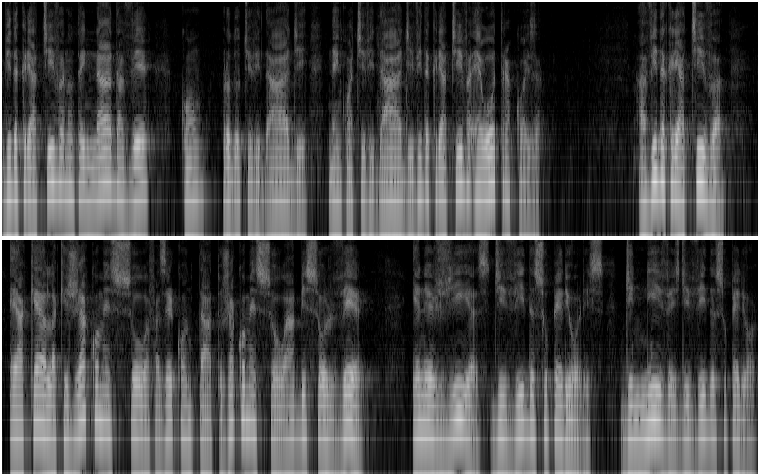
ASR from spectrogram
Vida criativa não tem nada a ver com produtividade, nem com atividade. Vida criativa é outra coisa. A vida criativa é aquela que já começou a fazer contato, já começou a absorver energias de vida superiores, de níveis de vida superior.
